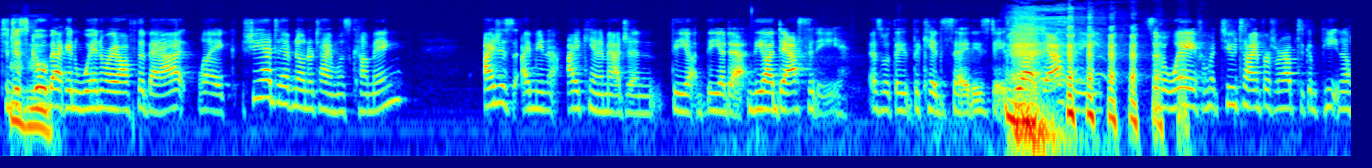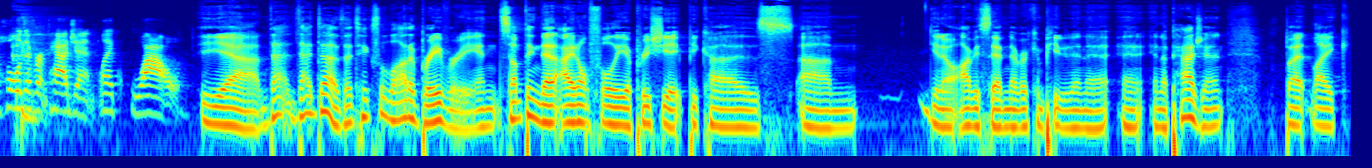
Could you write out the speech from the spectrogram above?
to just go back and win right off the bat, like she had to have known her time was coming. I just, I mean, I can't imagine the the the audacity, as what they, the kids say these days, the audacity to step away from a two-time first runner-up to compete in a whole different pageant. Like, wow. Yeah, that that does. That takes a lot of bravery and something that I don't fully appreciate because um you know, obviously I've never competed in a in a pageant, but like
